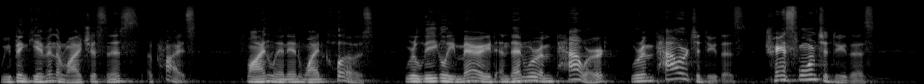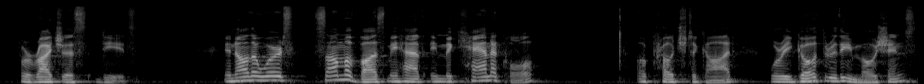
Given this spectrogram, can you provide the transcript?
We've been given the righteousness of Christ fine linen, white clothes. We're legally married, and then we're empowered. We're empowered to do this, transformed to do this for righteous deeds. In other words, some of us may have a mechanical approach to God where we go through the emotions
